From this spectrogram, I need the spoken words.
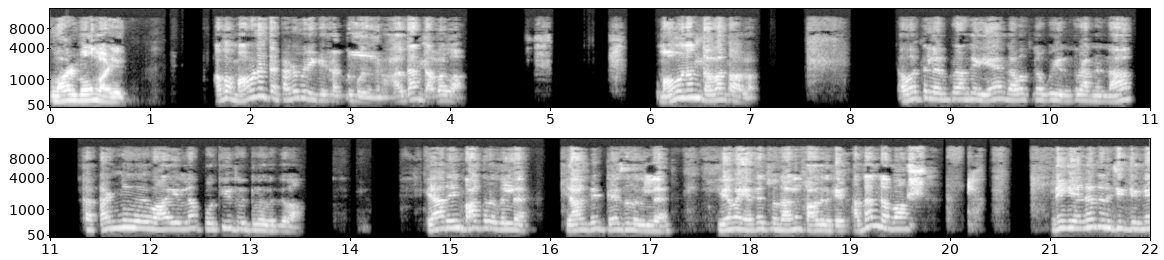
வாழ்வோம் வழி. அப்ப மௌனத்தை கடைபிடிக்க கற்றுக்கொள்ளுங்க அதுதான் தவகா. மௌனம் தவகாலம். தவத்துல இருக்கிறாங்க ஏன் தவத்துல போய் இருக்கிறாங்கன்னா கண்ணு வாயெல்லாம் பொத்திட்டு இருக்கிறது இருக்கிறான். யாரையும் பாக்குறது இல்ல யார்கிட்டயும் பேசுறது இல்ல ஏன் எதை சொன்னாலும் காதல் கேட்க அதான் தவா. நீங்க என்ன நினைச்சுக்கிட்டீங்க?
